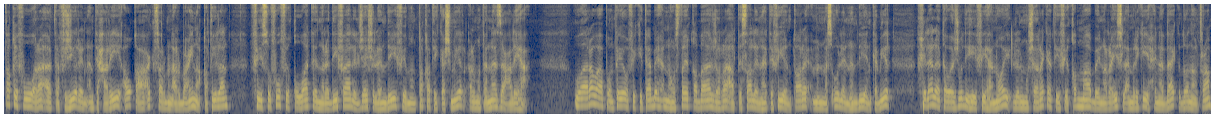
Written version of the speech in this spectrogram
تقف وراء تفجير انتحاري أوقع أكثر من أربعين قتيلا في صفوف قوات رديفة للجيش الهندي في منطقة كشمير المتنازع عليها. وروى بومبيو في كتابه أنه استيقظ جراء اتصال هاتفي طارئ من مسؤول هندي كبير خلال تواجده في هانوي للمشاركة في قمة بين الرئيس الأمريكي حينذاك دونالد ترامب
